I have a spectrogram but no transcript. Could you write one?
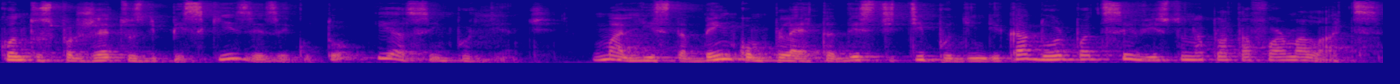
Quantos projetos de pesquisa executou e assim por diante. Uma lista bem completa deste tipo de indicador pode ser visto na plataforma Lattes,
